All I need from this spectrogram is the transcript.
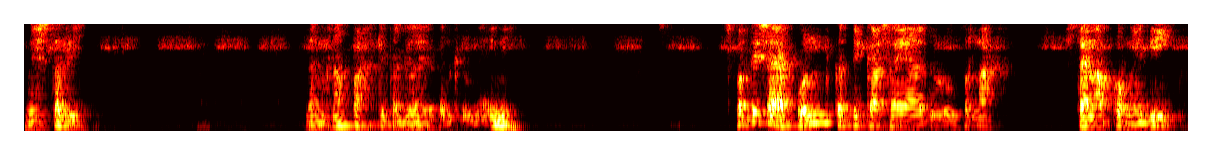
misteri dan kenapa kita dilahirkan ke dunia ini. Seperti saya pun ketika saya dulu pernah stand up komedi,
